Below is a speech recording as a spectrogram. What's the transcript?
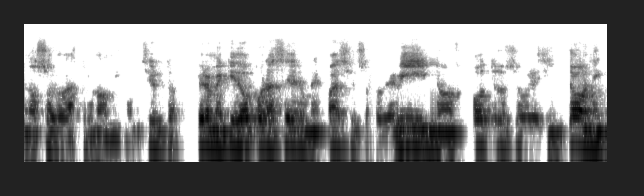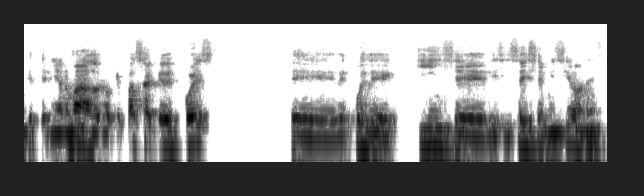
no solo gastronómicos, ¿no es cierto? Pero me quedó por hacer un espacio sobre vinos, otro sobre gin tonic que tenía armado. Lo que pasa es que después eh, después de 15, 16 emisiones,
